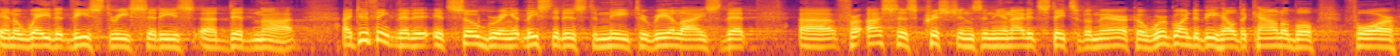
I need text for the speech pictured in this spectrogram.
in a way that these three cities uh, did not. I do think that it's sobering, at least it is to me, to realize that uh, for us as Christians in the United States of America, we're going to be held accountable for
